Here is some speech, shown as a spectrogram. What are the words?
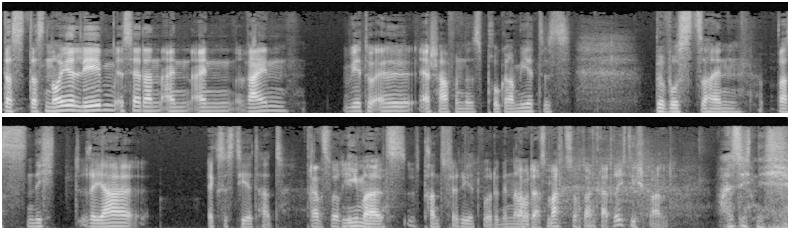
das, das neue Leben ist ja dann ein, ein rein virtuell erschaffenes, programmiertes Bewusstsein, was nicht real existiert hat. transferiert. Niemals transferiert wurde, genau. Aber das macht es doch dann gerade richtig spannend. Weiß ich nicht.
